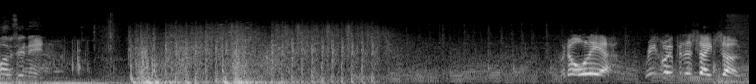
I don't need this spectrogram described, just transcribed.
Closing in. We're not all here. Regroup in the safe zone.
